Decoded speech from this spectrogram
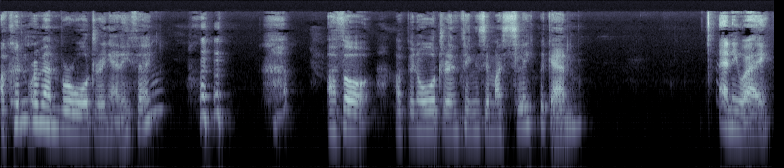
I couldn't remember ordering anything. I thought I've been ordering things in my sleep again. Anyway,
